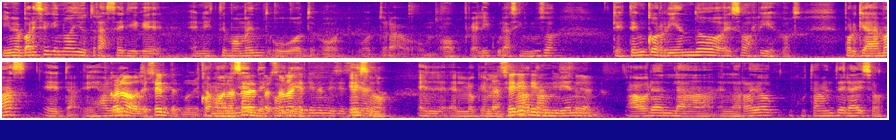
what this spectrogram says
Y me parece que no hay otra serie que en este momento, u otro, o, otra, o, o películas incluso, que estén corriendo esos riesgos. Porque además eh, es algo... Con adolescentes, porque con estamos hablando de adolescentes, personas que tienen 16 eso, años. el, el- lo que tienen también 16 ahora en la, en la radio justamente era eso.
